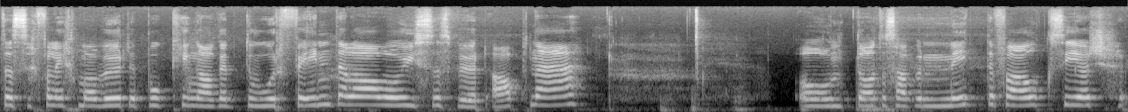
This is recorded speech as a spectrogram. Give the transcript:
dass sich vielleicht mal eine Booking-Agentur finden lassen, die uns das würde abnehmen Und da das aber nicht der Fall war,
